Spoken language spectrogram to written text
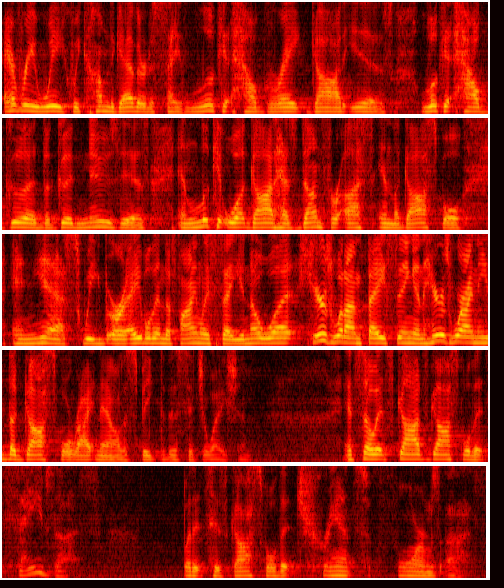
every week we come together to say, look at how great God is. Look at how good the good news is. And look at what God has done for us in the gospel. And yes, we are able then to finally say, you know what? Here's what I'm facing, and here's where I need the gospel right now to speak to this situation. And so it's God's gospel that saves us, but it's his gospel that transforms us.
